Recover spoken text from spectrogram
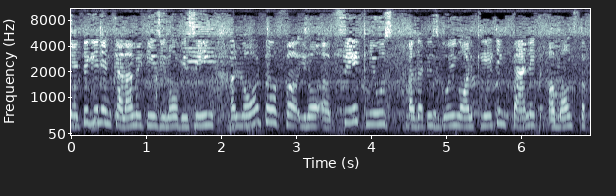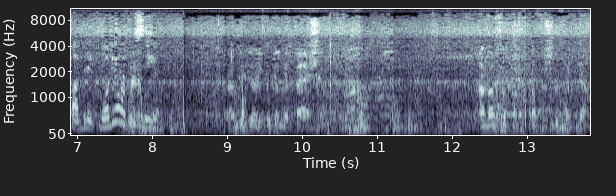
yet again in calamities, you know, we're seeing a lot of, uh, you know, uh, fake news uh, that is going on, creating panic amongst the public. What do you have to say? This has become a passion. And also professional for them.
